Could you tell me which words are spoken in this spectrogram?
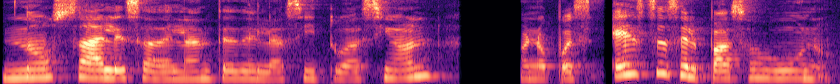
no sales adelante de la situación, bueno, pues este es el paso uno.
